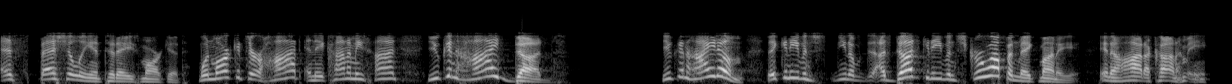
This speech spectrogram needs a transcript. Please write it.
especially in today's market. When markets are hot and the economy's hot, you can hide duds. You can hide them. They can even, you know, a dud can even screw up and make money in a hot economy.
